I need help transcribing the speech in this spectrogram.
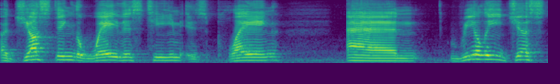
adjusting the way this team is playing, and really just,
